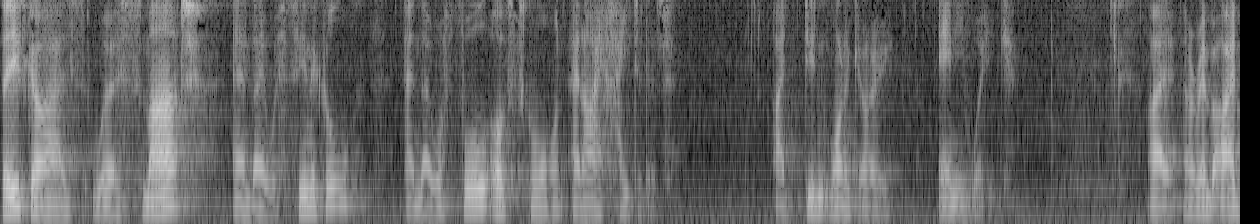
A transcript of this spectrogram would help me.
These guys were smart and they were cynical and they were full of scorn, and I hated it. I didn't want to go any week. I, I remember I'd,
